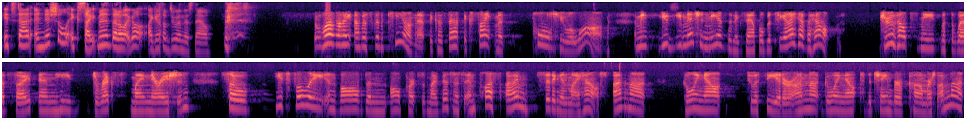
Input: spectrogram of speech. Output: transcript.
it's that initial excitement that I'm like, oh, I guess I'm doing this now. Well, I, I was going to key on that because that excitement pulls you along. I mean, you, you mentioned me as an example, but see, I have help. Drew helps me with the website and he directs my narration. So he's fully involved in all parts of my business. And plus, I'm sitting in my house. I'm not going out to a theater. I'm not going out to the Chamber of Commerce. I'm not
